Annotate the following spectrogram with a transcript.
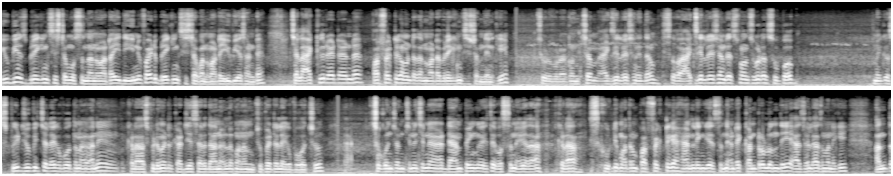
యూబీఎస్ బ్రేకింగ్ సిస్టమ్ వస్తుంది అనమాట ఇది యూనిఫైడ్ బ్రేకింగ్ సిస్టమ్ అనమాట యూబీఎస్ అంటే. చాలా యాక్యురేట్ అండ్ పర్ఫెక్ట్గా ఉంటుంది అనమాట బ్రేకింగ్ సిస్టమ్ దీనికి. చూడు కూడా కొంచెం యాక్సిలరేషన్ ఇద్దాం. సో యాక్సిలరేషన్ రెస్పాన్స్ కూడా సూపర్ మీకు స్పీడ్ చూపించలేకపోతున్నా కానీ ఇక్కడ స్పీడోమీటర్ కట్ చేశారు. దానివల్ల మనం చూపెట్టలేకపోవచ్చు. సో కొంచెం చిన్న చిన్న డ్యాంపింగ్ అయితే వస్తున్నాయి కదా. ఇక్కడ స్కూటీ మాత్రం పర్ఫెక్ట్గా హ్యాండ్లింగ్ చేస్తుంది. అంటే కంట్రోల్ ఉంది యాజ్ వెల్ యాజ్ మనకి అంత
